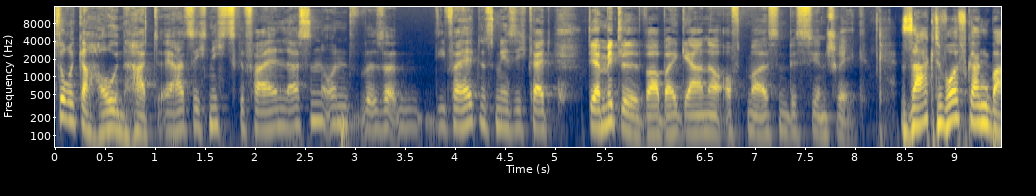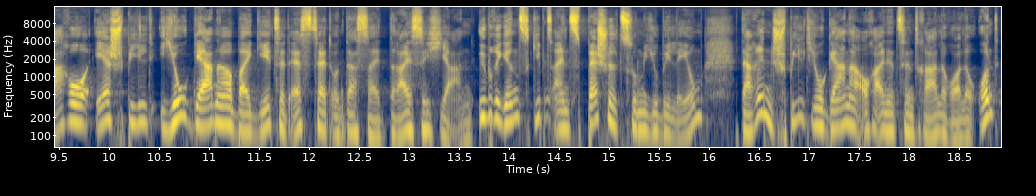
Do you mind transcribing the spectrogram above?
zurückgehauen hat. Er hat sich nichts gefallen lassen und die Verhältnismäßigkeit der Mittel war bei Gerner oftmals ein bisschen schräg. Sagt Wolfgang Barrow, er spielt Jo Gerner bei GZSZ und das seit 30 Jahren. Übrigens gibt es ein Special zum Jubiläum. Darin spielt Jo Gerner auch eine zentrale Rolle. Und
